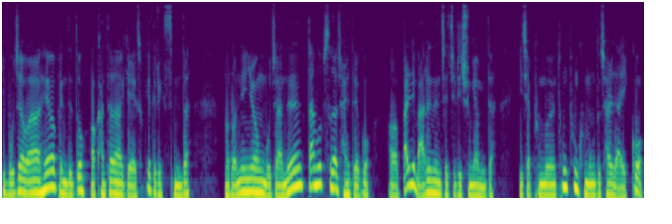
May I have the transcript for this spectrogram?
이 모자와 헤어밴드도 어, 간단하게 소개해 드리겠습니다. 어, 러닝용 모자는 땀 흡수가 잘 되고 어, 빨리 마르는 재질이 중요합니다. 이 제품은 통풍 구멍도 잘 나 있고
